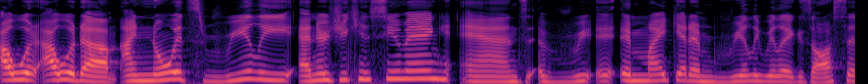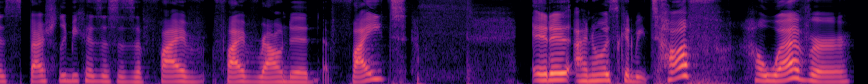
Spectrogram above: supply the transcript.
I would I would um, I know it's really energy consuming and re- it might get him really really exhausted, especially because this is a five five rounded fight. It is I know it's gonna be tough. However,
